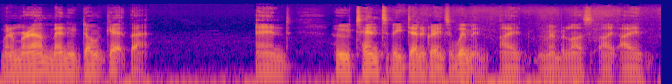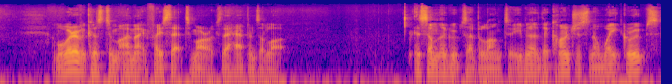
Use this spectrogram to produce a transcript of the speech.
when I'm around men who don't get that and who tend to be denigrating to women. I remember last, I, I, I'm aware of it because I might face that tomorrow because that happens a lot in some of the groups I belong to. Even though they're conscious and awake groups,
